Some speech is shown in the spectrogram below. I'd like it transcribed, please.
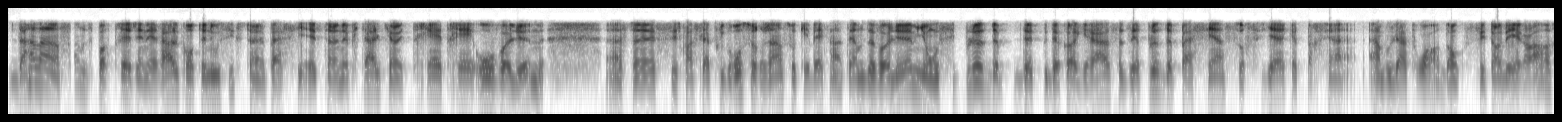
dans l'ensemble du portrait général, compte tenu aussi que c'est un patient, c'est un hôpital qui a un très, très haut volume. Euh, c'est, je pense, la plus grosse urgence au Québec en termes de volume. Ils ont aussi plus de, de, cas graves, c'est-à-dire plus de patients sourcilières que de patients ambulatoires. Donc, c'est un des rares.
